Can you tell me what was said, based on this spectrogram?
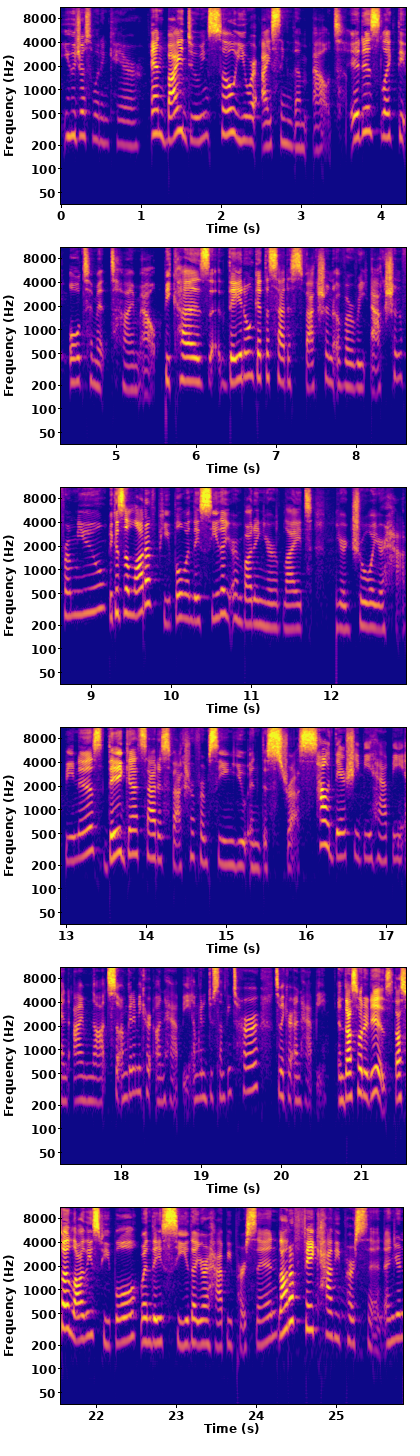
you just wouldn't care. And by doing so, you are icing them out. It is like the ultimate timeout because they don't get the satisfaction of a reaction from you. Because a lot of people, when they see that you're embodying your light, your joy, your happiness, they get satisfaction from seeing you in distress. How dare she be happy and I'm not? So I'm gonna make her unhappy. I'm gonna do something to her to make her unhappy. And that's what it is. That's why a lot of these people, when they see that you're a happy person, not a fake happy person, and you're,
